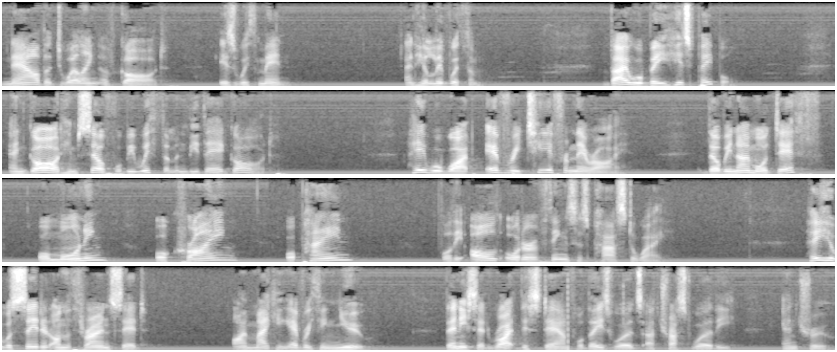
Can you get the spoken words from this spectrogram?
Now the dwelling of God is with men, and he'll live with them. They will be his people, and God himself will be with them and be their God. He will wipe every tear from their eye. There'll be no more death, or mourning, or crying, or pain, for the old order of things has passed away. He who was seated on the throne said, I'm making everything new. Then he said, Write this down, for these words are trustworthy and true.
